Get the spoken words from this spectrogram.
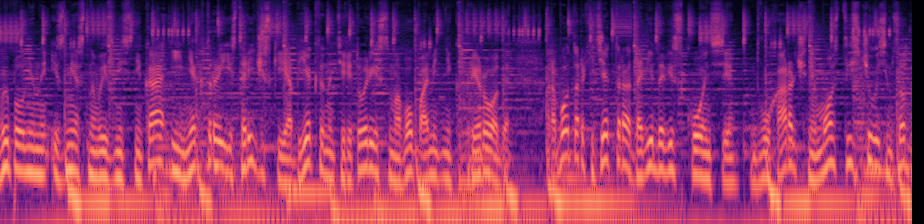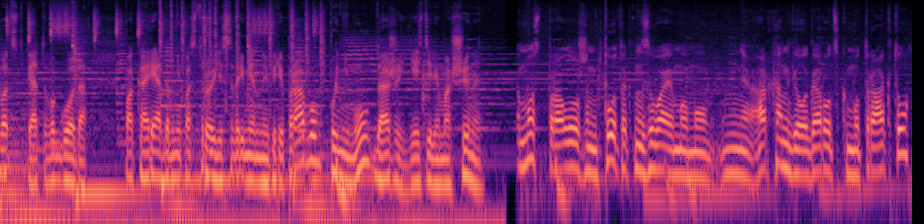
Выполнены из местного известняка и некоторые исторические объекты на территории самого памятника природы. Работа архитектора Давида Висконси. Двухарочный мост 1825 года. Пока рядом не построили современную переправу, по нему даже ездили машины. Мост проложен по так называемому Архангелогородскому тракту.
